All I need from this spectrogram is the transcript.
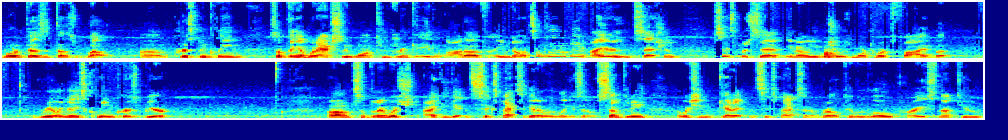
What it does, it does well. Um, crisp and clean. Something I would actually want to drink a lot of, even though it's a little bit higher in session. 6%, you know, you wish it was more towards 5 but really nice, clean, crisp beer. Um, something I wish I could get in six packs. Again, it was, like I said, it was sent to me. I wish you could get it in six packs at a relatively low price, not too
